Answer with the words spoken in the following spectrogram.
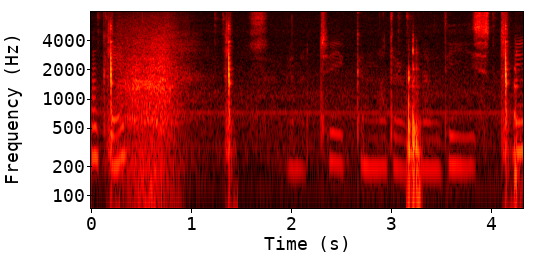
okay. So I'm gonna take another one of these two.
